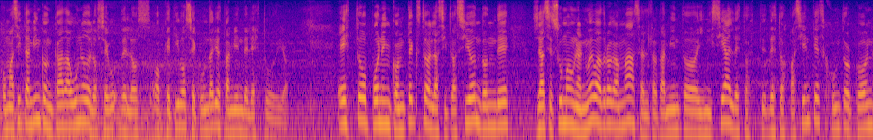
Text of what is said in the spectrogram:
como así también con cada uno de los, de los objetivos secundarios también del estudio. Esto pone en contexto en la situación donde ya se suma una nueva droga más al tratamiento inicial de estos, de estos pacientes, junto con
